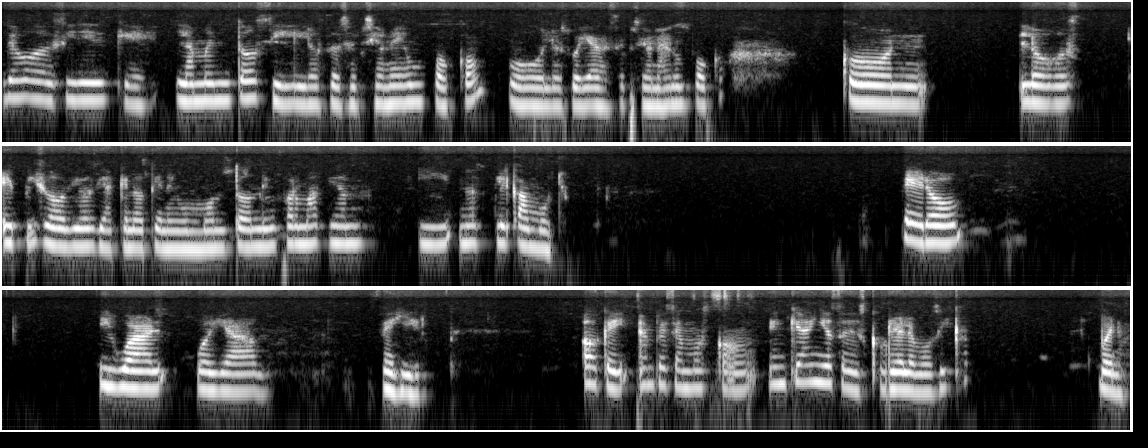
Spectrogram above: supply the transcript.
debo decir que lamento si los decepcioné un poco o los voy a decepcionar un poco con los episodios ya que no tienen un montón de información y no explica mucho. Pero igual voy a seguir. Ok, empecemos con ¿en qué año se descubrió la música? Bueno,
